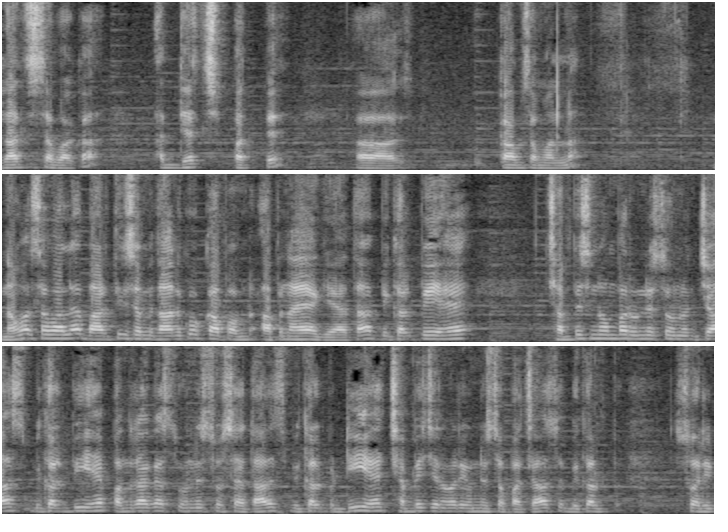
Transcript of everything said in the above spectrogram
राज्यसभा का अध्यक्ष पद पे आ, काम संभालना। नवा सवाल है भारतीय संविधान को कब अपनाया गया था? विकल्प ए है 26 नवंबर उन्नीस सौ उनचास विकल्प बी है 15 अगस्त उन्नीस सौ सैंतालीस विकल्प डी है 26 जनवरी 1950 विकल्प सॉरी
